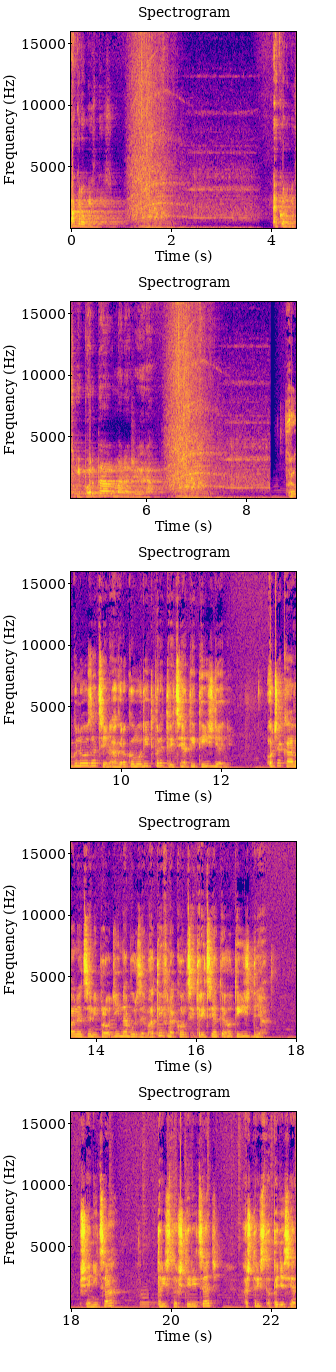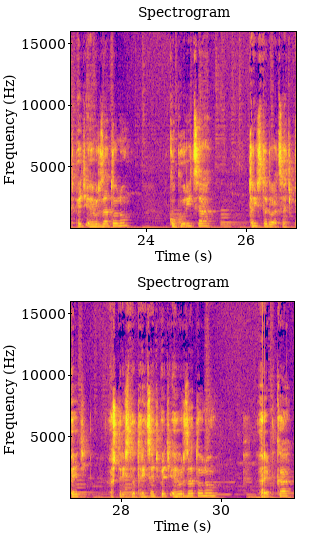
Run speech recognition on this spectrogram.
Agrobiznis. Ekonomický portál manažéra. Prognóza cien agrokomodít pre 30. týždeň. Očakávané ceny plodín na burze Matif na konci 30. týždňa. Pšenica 340 až 355 eur za tonu, kukurica 325 až 335 eur za tonu, repka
